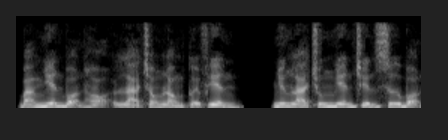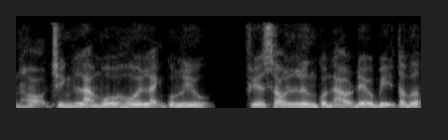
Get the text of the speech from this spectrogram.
Bàng nhiên bọn họ là trong lòng cười phiên, nhưng là trung niên chiến sư bọn họ chính là mồ hôi lạnh cuồng lưu, phía sau lưng quần áo đều bị tầm ướt.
